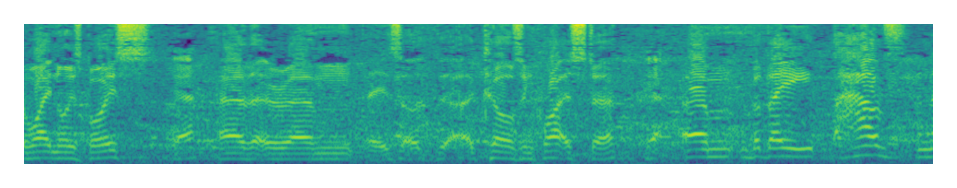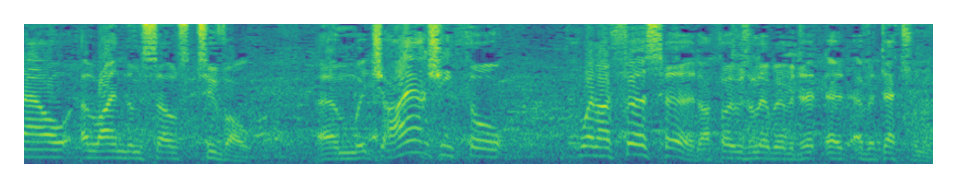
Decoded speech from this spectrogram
the White Noise Boys, Yeah. uh, that are um, uh, curls in quite a stir, Yeah. um, but they have now aligned themselves to Vault, um, which I actually thought. When I first heard, I thought it was a little bit of a, de- of a detriment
